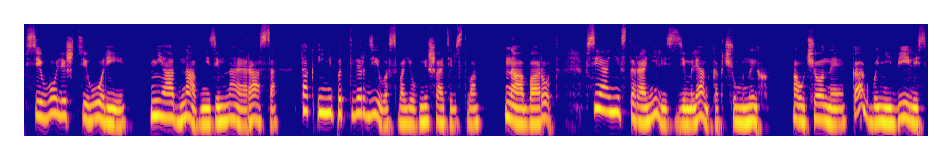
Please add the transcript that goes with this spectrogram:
всего лишь теории. Ни одна внеземная раса так и не подтвердила свое вмешательство. Наоборот, все они сторонились землян как чумных, а ученые, как бы ни бились,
